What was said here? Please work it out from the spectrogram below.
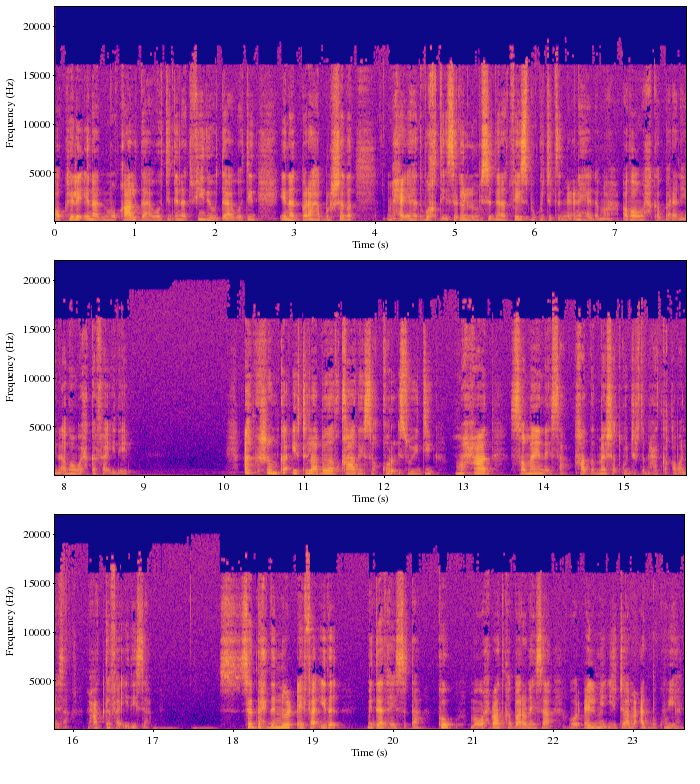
oo kale inaad muuqaal daawatid inaad video daawatid inaad baraha bulshada maxay ahayd waqti isaga lumisid inaad facebook ku jirtid micnaheeda ma adoon wax ka baranayn adoon wax ka faa-iideyn actionka iyo tilaabadaad qaadaysa qor isweydii maxaad samaynaysaa hadda meeshaad ku jirta maxaad ka qabanaysaa maxaad ka faa-iideysaa saddexda nuuc ee faa-iida midaad haysataa. Kow ma waxbaad ka baranaysaa oo cilmi iyo jaamacadba ku yahay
